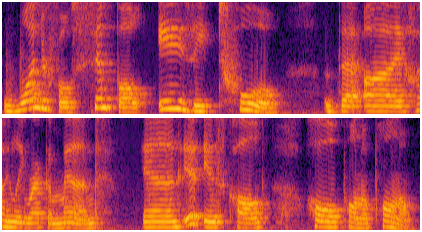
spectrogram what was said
wonderful, simple, easy tool that I highly recommend, and it is called Ho'oponopono.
